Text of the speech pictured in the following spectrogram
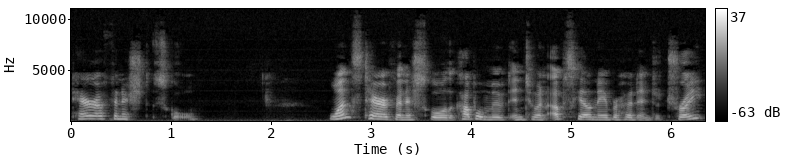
Tara finished school. Once Tara finished school, the couple moved into an upscale neighborhood in Detroit,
